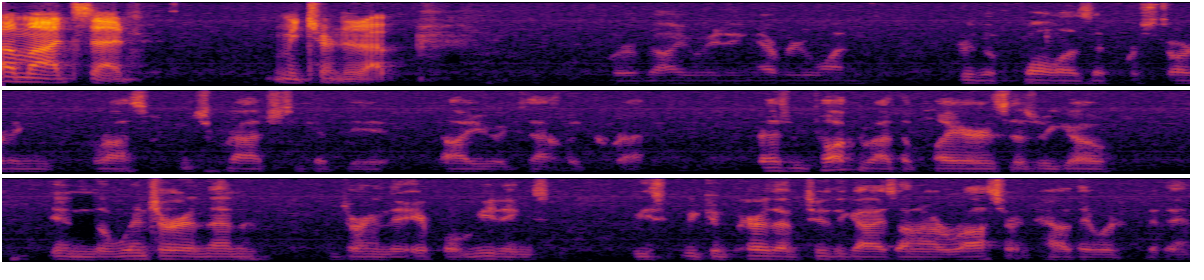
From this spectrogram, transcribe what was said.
Ahmad said. Let me turn it up. We're evaluating everyone through the fall as if we're starting from scratch to get the value exactly correct. As we talk about the players as we go in the winter and then during the April meetings, we, we compare them to the guys on our roster and how they would fit in.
